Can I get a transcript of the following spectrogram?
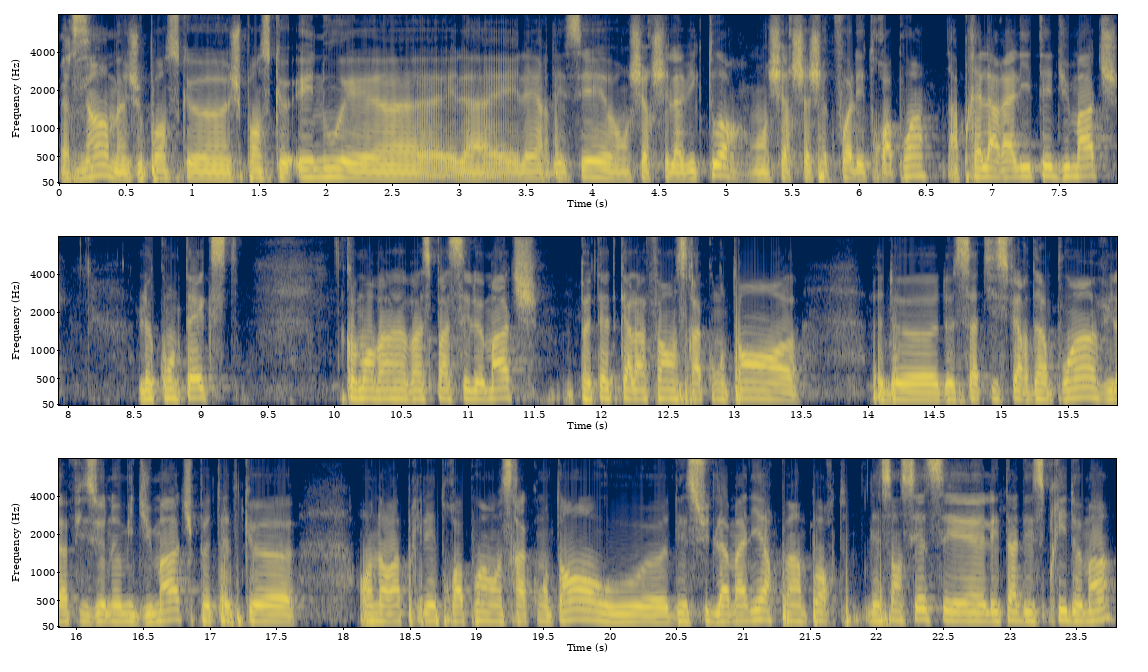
Merci. Non, mais je pense que je pense que et nous et, euh, la, et la RDC ont cherché la victoire. On cherche à chaque fois les trois points. Après la réalité du match, le contexte, comment va, va se passer le match. Peut-être qu'à la fin on sera content euh, de, de satisfaire d'un point vu la physionomie du match. Peut-être que on aura pris les trois points, on sera content ou euh, déçu de la manière, peu importe. L'essentiel c'est l'état d'esprit demain.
